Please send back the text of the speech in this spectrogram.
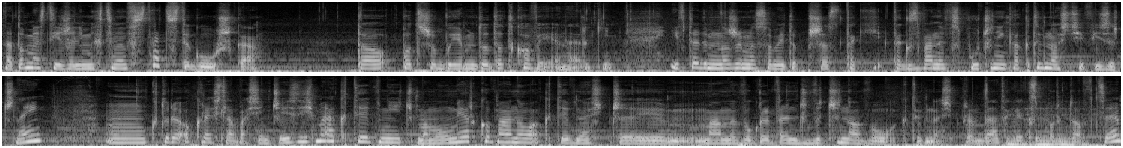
Natomiast jeżeli my chcemy wstać z tego łóżka, to potrzebujemy dodatkowej energii. I wtedy mnożymy sobie to przez taki tak zwany współczynnik aktywności fizycznej, mm, który określa właśnie, czy jesteśmy aktywni, czy mamy umiarkowaną aktywność, czy mamy w ogóle wręcz wyczynową aktywność, prawda, tak jak mhm. sportowcy.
